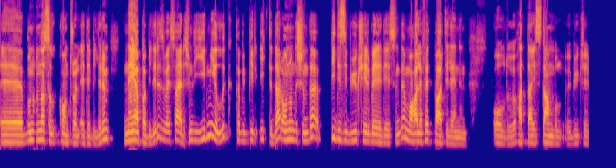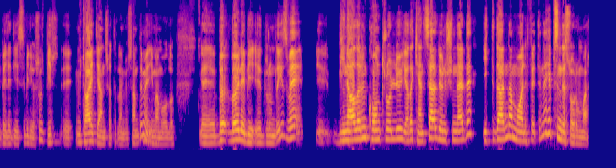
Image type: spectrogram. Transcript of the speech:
E, bunu nasıl kontrol edebilirim? Ne yapabiliriz vesaire. Şimdi 20 yıllık tabii bir iktidar onun dışında bir dizi büyükşehir belediyesinde muhalefet partilerinin olduğu hatta İstanbul e, Büyükşehir Belediyesi biliyorsunuz bir e, müteahhit yanlış hatırlamıyorsam değil mi İmamoğlu? E, böyle bir e, durumdayız ve e, binaların kontrolü ya da kentsel dönüşümlerde iktidarından muhalefetine hepsinde sorun var.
